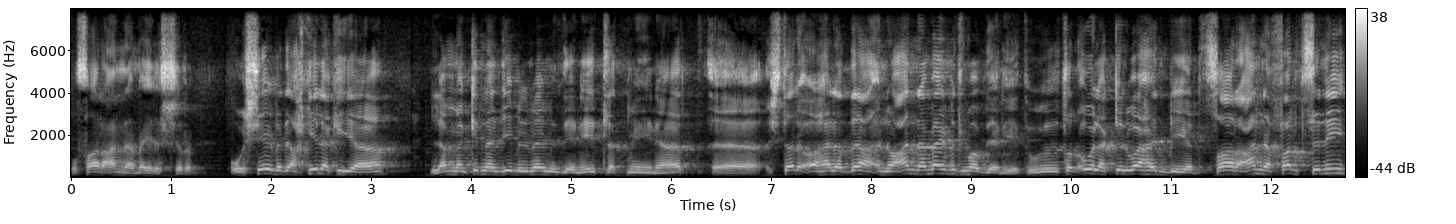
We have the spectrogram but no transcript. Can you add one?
وصار عنا مي للشرب. والشيء بدي أحكي لك إياه لما كنا نجيب المي من دينيت ثلاث مينات آه اشتروا أهل الضيعه إنه عندنا مي مثل ما بدينيت. ويطرقوا لك كل واحد بير. صار عندنا فرد سنه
